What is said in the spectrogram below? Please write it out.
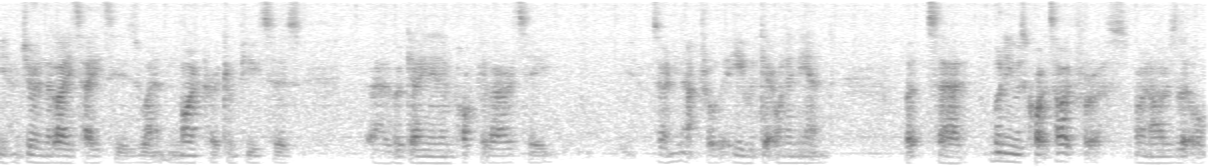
you know, during the late 80s when microcomputers uh, were gaining in popularity, it's only natural that he would get one in the end. But uh, money was quite tight for us when I was little,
